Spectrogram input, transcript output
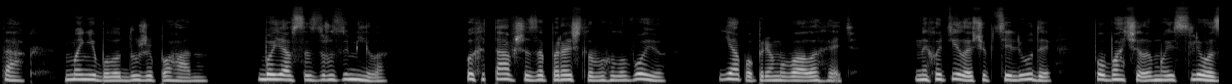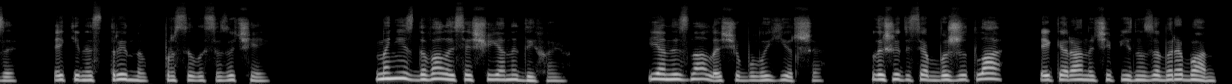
Так, мені було дуже погано, бо я все зрозуміла. Похитавши заперечливо головою, я попрямувала геть. Не хотіла, щоб ці люди побачили мої сльози, які нестримно просилися з очей. Мені здавалося, що я не дихаю. Я не знала, що було гірше лишитися без житла, яке рано чи пізно забере банк,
